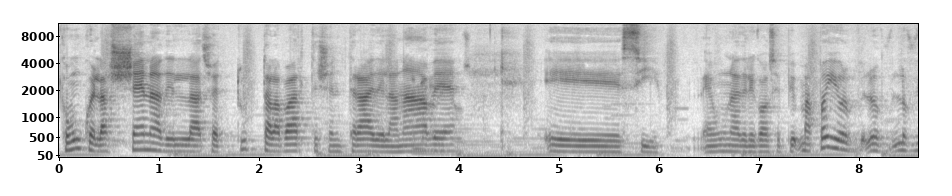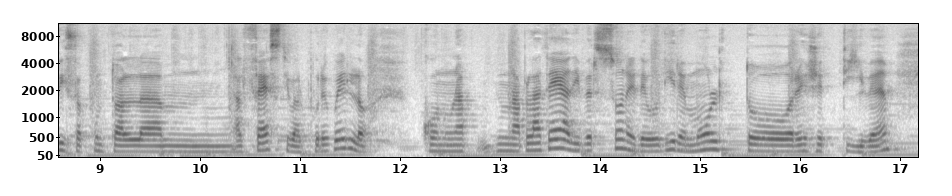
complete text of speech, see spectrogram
Comunque la scena della, cioè tutta la parte centrale della nave, e sì, è una delle cose più... Ma poi io l'ho, l'ho visto appunto al, um, al festival, pure quello, con una, una platea di persone, devo dire, molto recettive.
